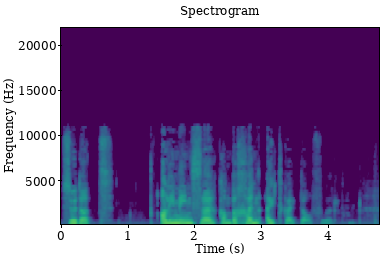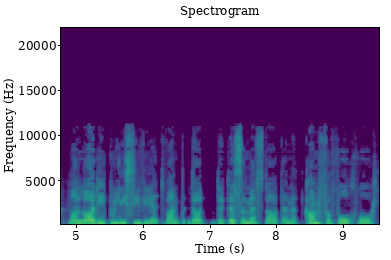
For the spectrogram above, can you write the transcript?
sodat al die mense kan begin uitkyk daarvoor maar laat die polisie weet want dat dit is 'n misdaad en dit kan vervolg word.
